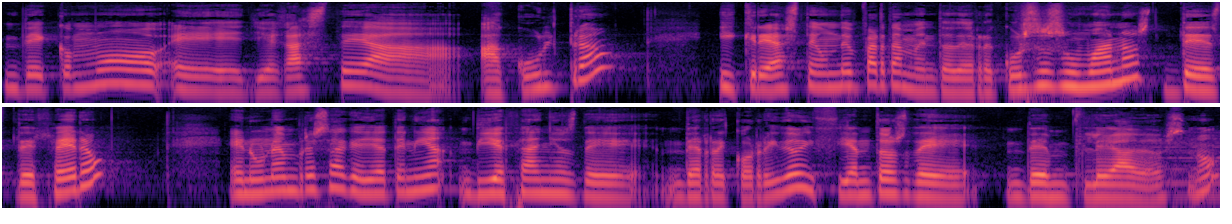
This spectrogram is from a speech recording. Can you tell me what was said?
de cómo eh, llegaste a, Cultra y creaste un departamento de recursos humanos desde cero en una empresa que ya tenía 10 años de, recorrido y cientos de, de empleados, ¿no?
